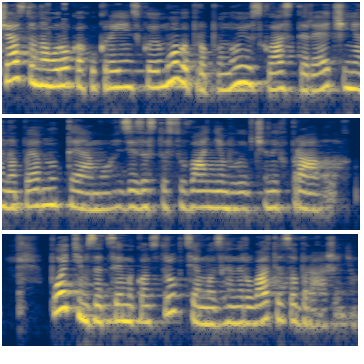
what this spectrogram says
Часто на уроках української мови пропоную скласти речення на певну тему зі застосуванням вивчених правилах. Потім за цими конструкціями згенерувати зображення.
